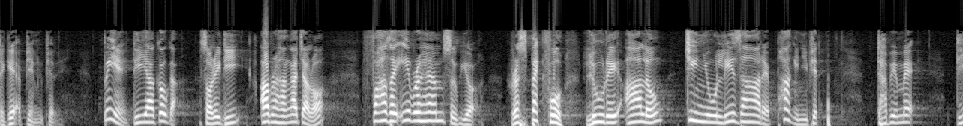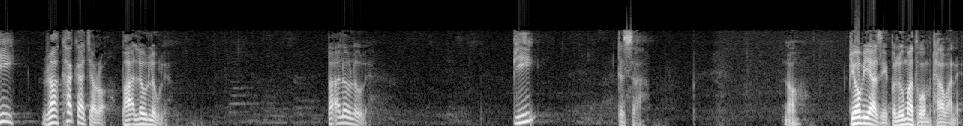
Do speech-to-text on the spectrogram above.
တကယ်အပြင်လူဖြစ်တယ်ပြီးရင်ဒီယာကုပ်က sorry ဒီအာဗြဟံကကြတော့ Father Abraham ဆိုပြီးတော့ respectful လူတွေအားလုံးကြည်ညိုလေးစားရတဲ့ဖခင်ကြီးဖြစ်တယ်ဒါပေမဲ့ဒီရာခတ်ကကြတော့ဘာအလုပ်လုပ်လဲဘာအလုပ်လုပ်လဲပြီးတစား နော်ပြောပြရစီဘလို့မှသဘောမထားပါနဲ့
